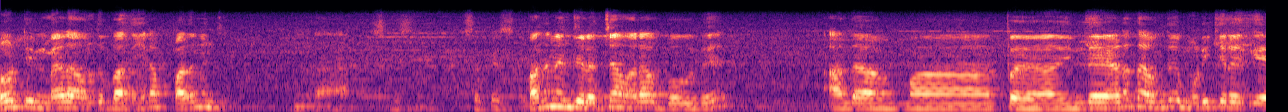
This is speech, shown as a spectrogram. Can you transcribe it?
ரோட்டின் மேலே வந்து பார்த்தீங்கன்னா பதினஞ்சு. பதினஞ்சு லட்சம் வரை போகுது. அந்த இப்போ இந்த இடத்த வந்து முடிக்கிறதுக்கு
